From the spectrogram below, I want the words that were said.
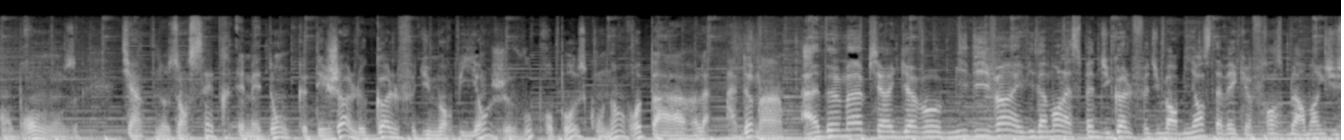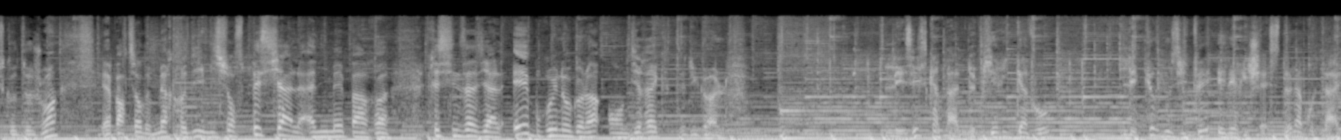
en bronze. Tiens, nos ancêtres aimaient donc déjà le golfe du Morbihan. Je vous propose qu'on en reparle. À demain. À demain, Pierre Gaveau, midi 20, évidemment, la semaine du golf du Morbihan, c'est avec France Bleu Armorique jusqu'au 2 juin. Et à partir de mercredi, émission spéciale animée par euh, Christine Zazial et Bruno Golin en direct du golf. Les escapades de Pierrick Gaveau, les curiosités et les richesses de la Bretagne,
